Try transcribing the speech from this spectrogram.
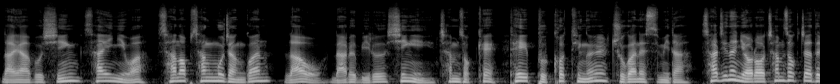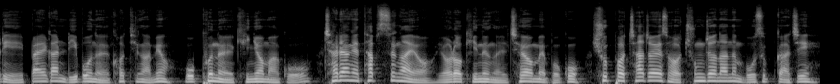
나야부 싱 사이니와 산업 상무장관 라오 나르비르 싱이 참석해 테이프 커팅을 주관했습니다. 사진은 여러 참석자들이 빨간 리본을 커팅하며 오픈을 기념하고 차량에 탑승하여 여러 기능을 체험해보고 슈퍼차저에서 충전하는 모습까지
